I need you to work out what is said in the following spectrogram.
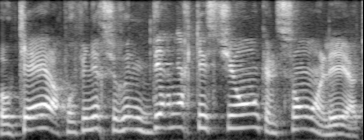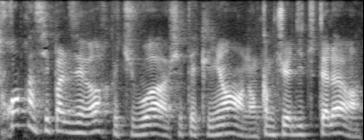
Ok, alors pour finir sur une dernière question, quelles sont les euh, trois principales erreurs que tu vois chez tes clients? Donc comme tu as dit tout à l'heure,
